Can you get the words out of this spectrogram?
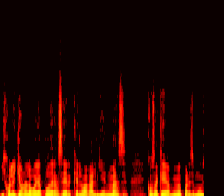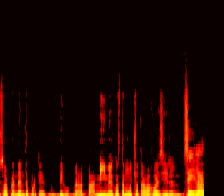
híjole, yo no lo voy a poder hacer, que lo haga alguien más. Cosa que a mí me parece muy sorprendente porque, digo, a, a mí me cuesta mucho trabajo decir, Sí, lo- a-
